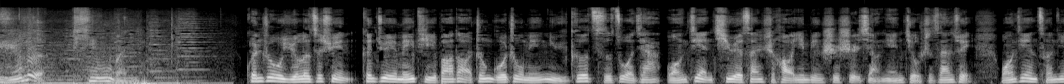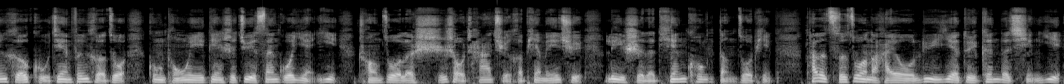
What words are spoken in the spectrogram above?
娱乐听闻。关注娱乐资讯根据媒体报道中国著名女歌词作家王健七月三十号因病逝世享年九十三岁。王健曾经和古建芬合作共同为电视剧三国演义创作了十首插曲和片尾曲历史的天空等作品。他的词作呢还有绿叶对根的情谊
